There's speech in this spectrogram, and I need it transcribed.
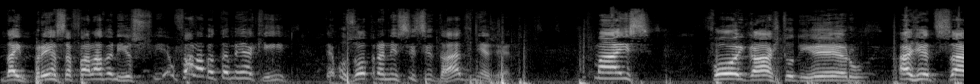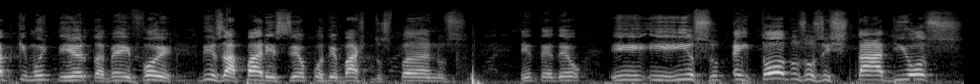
da imprensa falava nisso. E eu falava também aqui. Temos outras necessidades, minha gente. Mas foi gasto dinheiro. A gente sabe que muito dinheiro também foi desapareceu por debaixo dos panos, entendeu? E, e isso em todos os estádios,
